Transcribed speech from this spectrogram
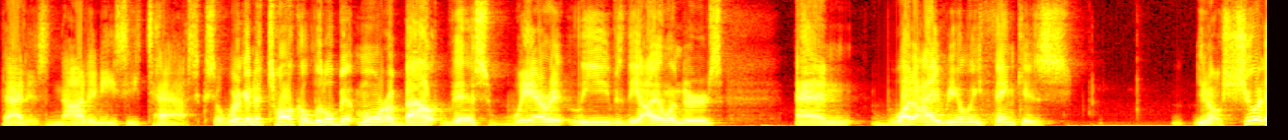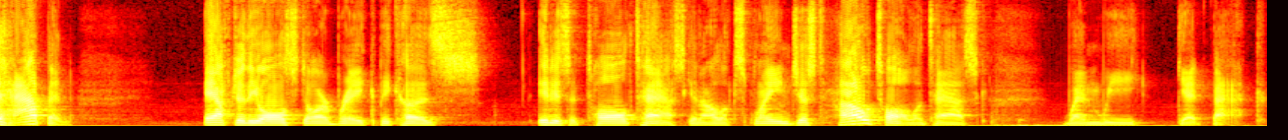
that is not an easy task. So we're going to talk a little bit more about this, where it leaves the Islanders and what I really think is, you know, should happen after the All Star break because it is a tall task, and I'll explain just how tall a task when we get back.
